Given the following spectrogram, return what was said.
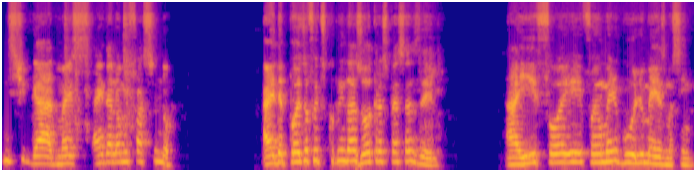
instigado, mas ainda não me fascinou. Aí depois eu fui descobrindo as outras peças dele. Aí foi, foi um mergulho mesmo, assim.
